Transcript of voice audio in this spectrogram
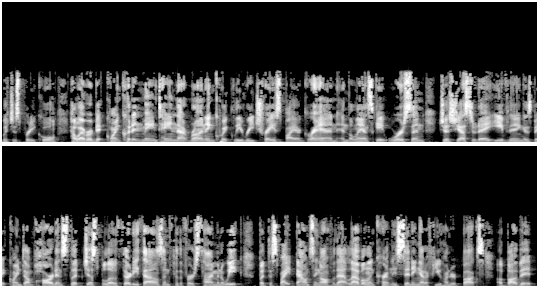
which is pretty cool. However, Bitcoin couldn't maintain that run and quickly retraced by a grand and the landscape worsened just yesterday evening as Bitcoin dumped hard and slipped just below 30,000 for the first time in a week. But despite bouncing off of that level and currently sitting at a few hundred bucks above it,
